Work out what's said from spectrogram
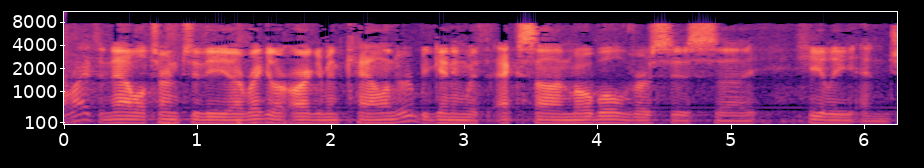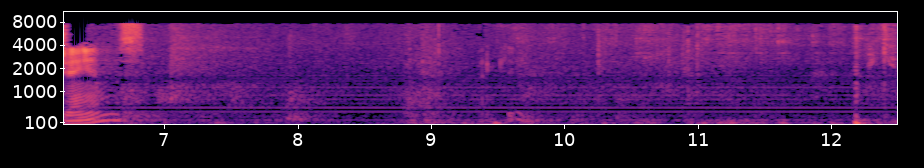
All right. And now we'll turn to the uh, regular argument calendar, beginning with ExxonMobil v. Uh, Healey and James. Thank you.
